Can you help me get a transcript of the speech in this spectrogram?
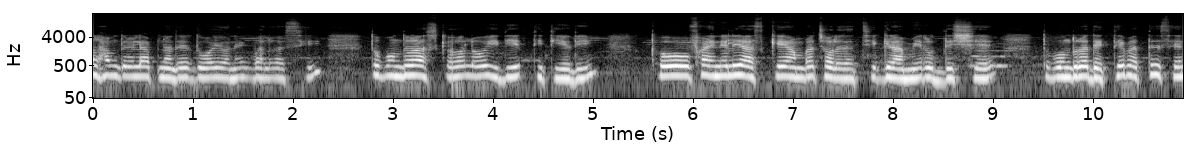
আলহামদুলিল্লাহ আপনাদের দোয়াই অনেক ভালো আছি। তো বন্ধুরা, আজকে হলো ঈদের তৃতীয় দিন। তো ফাইনালি আজকে আমরা চলে যাচ্ছি গ্রামের উদ্দেশ্যে। তো বন্ধুরা দেখতে পাচ্তেছেন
